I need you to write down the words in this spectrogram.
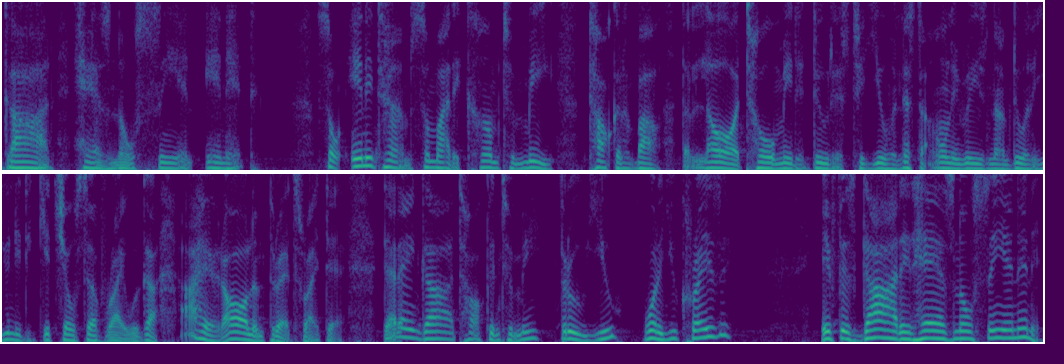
God has no sin in it. So anytime somebody come to me talking about the Lord told me to do this to you, and that's the only reason I'm doing it, you need to get yourself right with God. I heard all them threats right there. That ain't God talking to me through you. What are you crazy? If it's God, it has no sin in it.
